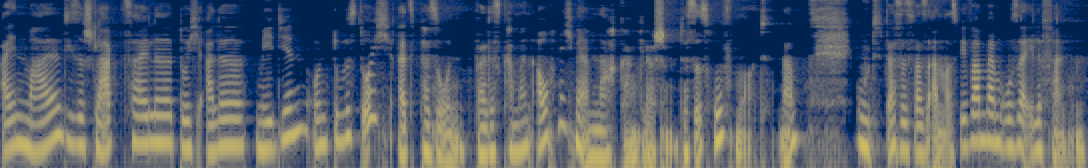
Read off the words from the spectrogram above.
einmal diese Schlagzeile durch alle Medien und du bist durch als Person, weil das kann man auch nicht mehr im Nachgang löschen. Das ist Rufmord. Ne? Gut, das ist was anderes. Wir waren beim rosa Elefanten.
